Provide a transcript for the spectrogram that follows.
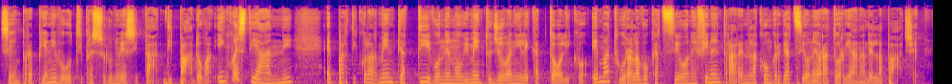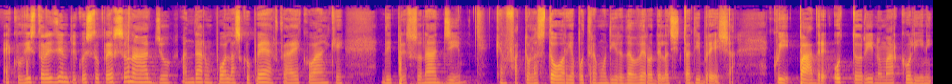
sempre a pieni voti presso l'Università di Padova. In questi anni è particolarmente attivo nel movimento giovanile cattolico e matura la vocazione fino a entrare nella congregazione oratoriana della pace. Ecco, visto leggendo questo personaggio, andare un po' alla scoperta, ecco anche dei personaggi che hanno fatto la storia, potremmo dire davvero, della città di Brescia. Qui padre Ottorino Marcolini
